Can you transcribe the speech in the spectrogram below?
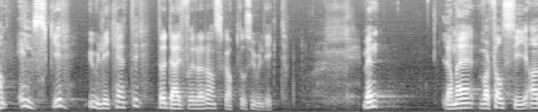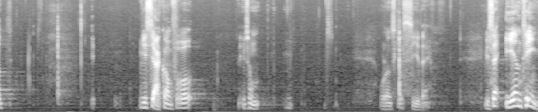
Han elsker ulikheter. Er derfor har han skapt oss ulikt. Men la meg i hvert fall si at hvis jeg kan få liksom, Hvordan skal jeg si det? Hvis det er én ting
